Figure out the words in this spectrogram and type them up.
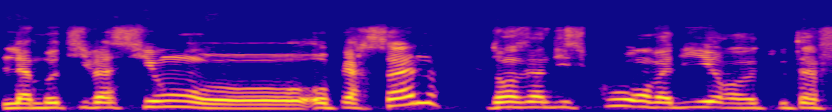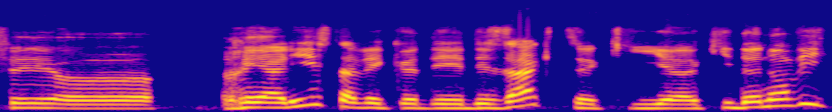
la motivation aux, personnes dans un discours, on va dire, euh, tout à fait réaliste avec des, actes qui, qui, donnent envie.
